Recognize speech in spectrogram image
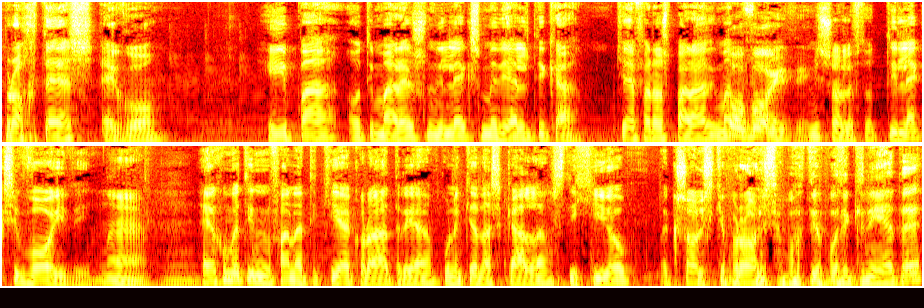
Προχτές, εγώ είπα ότι μ' αρέσουν οι λέξεις με διαλυτικά. Και έφερα ως παράδειγμα. Το βόηδη. Μισό λεπτό. Τη λέξη βόηδη. Ναι. Έχουμε την φανατική ακροάτρια που είναι και δασκάλα, στοιχείο, εξ και πρόλη από ό,τι αποδεικνύεται,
